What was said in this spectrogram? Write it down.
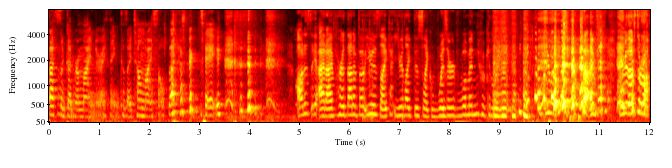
That's a good reminder, I think, because I tell myself that every day. Honestly, and I've heard that about you is like you're like this like wizard woman who can like do it. I've- Maybe that was the wrong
